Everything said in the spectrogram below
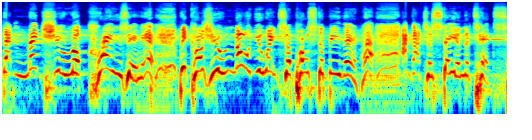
that makes you look crazy because you know you ain't supposed to be there. I got to stay in the text.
